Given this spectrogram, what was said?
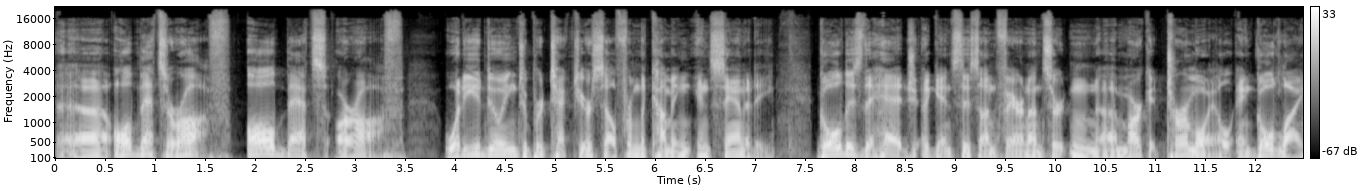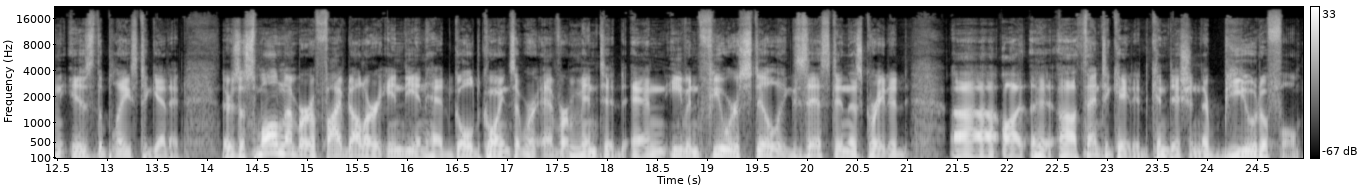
uh, all bets are off. All bets are off. What are you doing to protect yourself from the coming insanity? Gold is the hedge against this unfair and uncertain uh, market turmoil, and Goldline is the place to get it. There's a small number of $5 Indian head gold coins that were ever minted, and even fewer still exist in this graded, uh, uh, authenticated condition. They're beautiful.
